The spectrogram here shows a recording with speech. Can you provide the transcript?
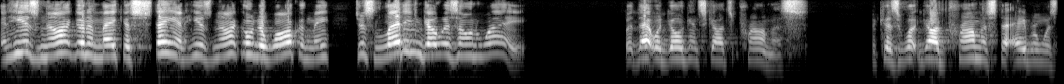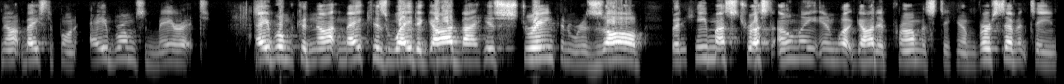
And he is not going to make a stand. He is not going to walk with me. Just let him go his own way. But that would go against God's promise. Because what God promised to Abram was not based upon Abram's merit. Abram could not make his way to God by his strength and resolve, but he must trust only in what God had promised to him. Verse 17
